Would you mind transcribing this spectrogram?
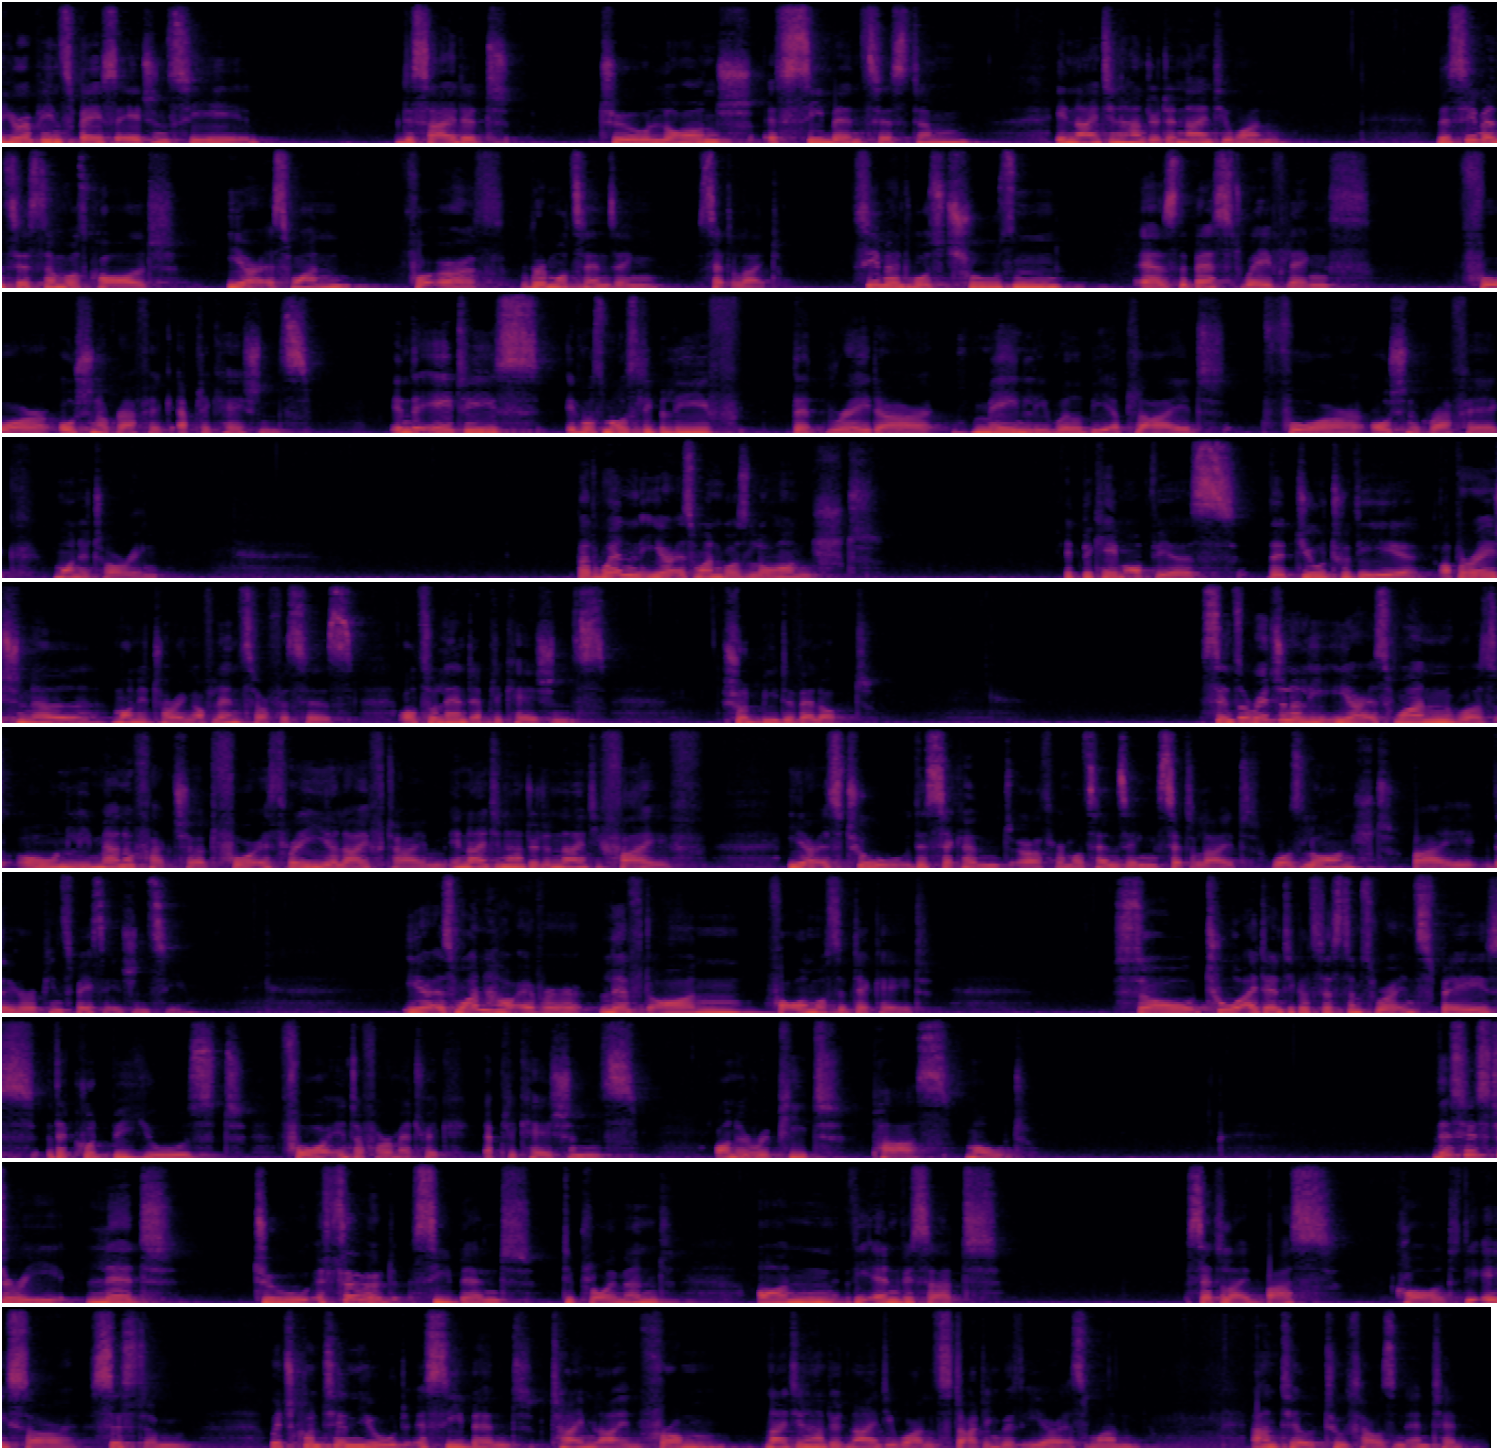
the European Space Agency decided to launch a C-band system in 1991. The C-band system was called ERS-1 for Earth Remote Sensing Satellite. C-band was chosen as the best wavelength for oceanographic applications. In the 80s, it was mostly believed that radar mainly will be applied for oceanographic monitoring. But when ERS-1 was launched, it became obvious that due to the operational monitoring of land surfaces, also land applications should be developed. Since originally ERS-1 was only manufactured for a three-year lifetime, in 1995 ERS-2, the second Earth remote sensing satellite, was launched by the European Space Agency. ERS-1, however, lived on for almost a decade. So two identical systems were in space that could be used for interferometric applications on a repeat pass mode. This history led to a third C-band deployment on the Envisat satellite bus called the ASAR system, which continued a C-band timeline from 1991, starting with ERS-1, until 2010.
